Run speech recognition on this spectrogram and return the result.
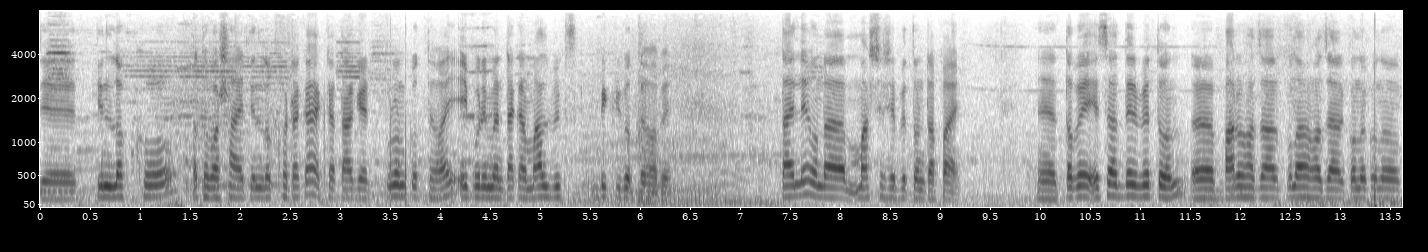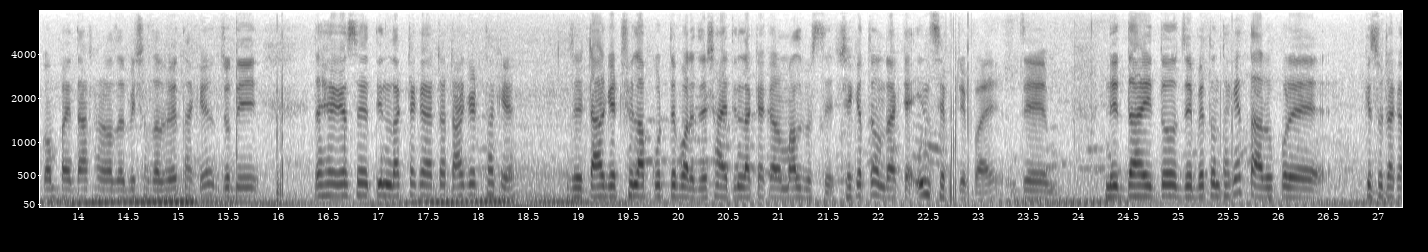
যে তিন লক্ষ অথবা সাড়ে তিন লক্ষ টাকা একটা টার্গেট পূরণ করতে হয়। এই পরিমাণ টাকার মাল বিক্রি করতে হবে। তাইলে ওরা মাস শেষে বেতনটা পায়। তবে এসআরদের বেতন বারো হাজার, পনেরো হাজার কোনো কোনো কোম্পানিতে আঠারো হাজার, বিশ হাজার হয়ে থাকে। যদি দেখা গেছে তিন লাখ টাকা একটা টার্গেট থাকে, যে টার্গেট ফিল আপ করতে পারে যে সাড়ে তিন লাখ টাকার মাল বেচছে। সেক্ষেত্রে আমরা একটা ইনসেপ্টি পাই, যে নির্ধারিত যে বেতন থাকে তার উপরে কিছু টাকা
